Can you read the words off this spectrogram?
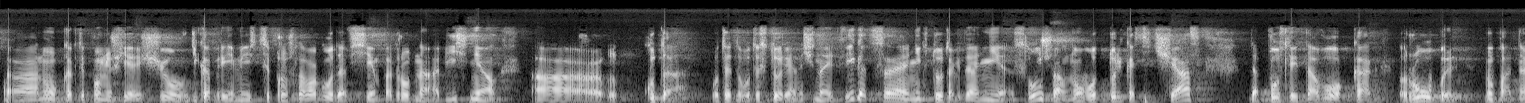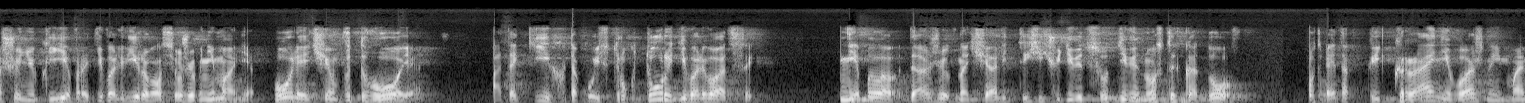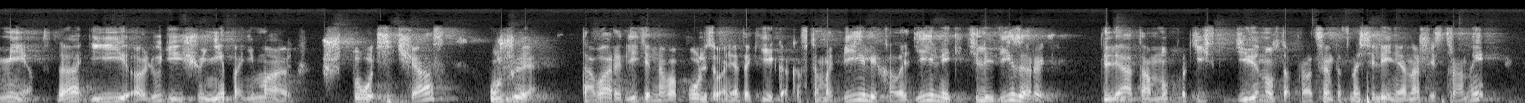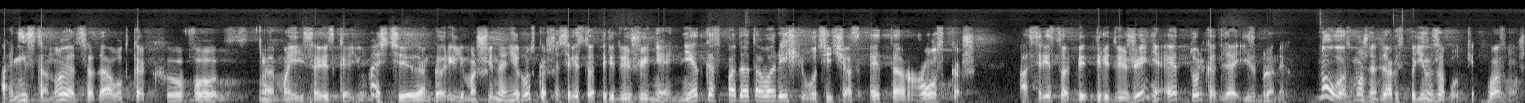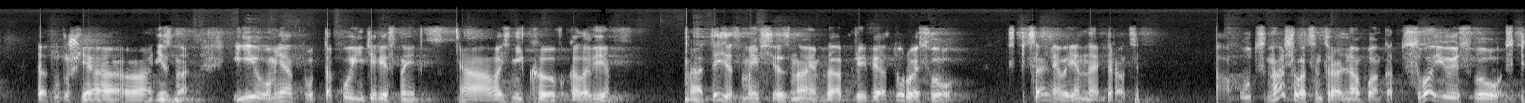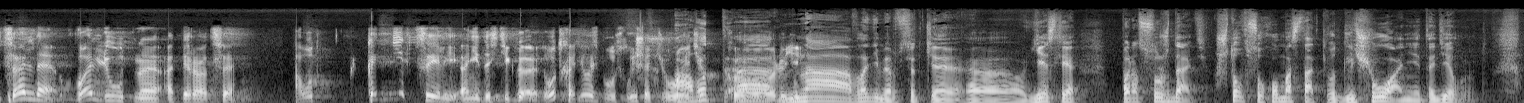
Ну, как ты помнишь, я еще в декабре месяце прошлого года всем подробно объяснял, куда вот эта вот история начинает двигаться, никто тогда не слушал, но вот только сейчас, да, после того, как рубль ну, по отношению к евро девальвировался уже, внимание, более чем вдвое, а таких, такой структуры девальвации не было даже в начале 1990-х годов. Вот это крайне важный момент. Да? И люди еще не понимают, что сейчас уже товары длительного пользования, такие как автомобили, холодильники, телевизоры, для там, ну, практически 90% населения нашей страны, они становятся, да, вот как в э, моей советской юности там, говорили, машина не роскошь, а средство передвижения. Нет, господа товарищи, вот сейчас это роскошь. А средство передвижения — это только для избранных. Ну, возможно, для господина Заботки. Возможно. Да, тут уж я э, не знаю. И у меня вот такой интересный э, возник в голове э, тезис. Мы все знаем да, аббревиатуру СВО. Специальная военная операция. А у нашего центрального банка свое СВО, специальная валютная операция. А вот Каких целей они достигают? Вот хотелось бы услышать у а этих вот э, э, людей. на Владимир все-таки, э, если порассуждать, что в сухом остатке, вот для чего они это делают?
